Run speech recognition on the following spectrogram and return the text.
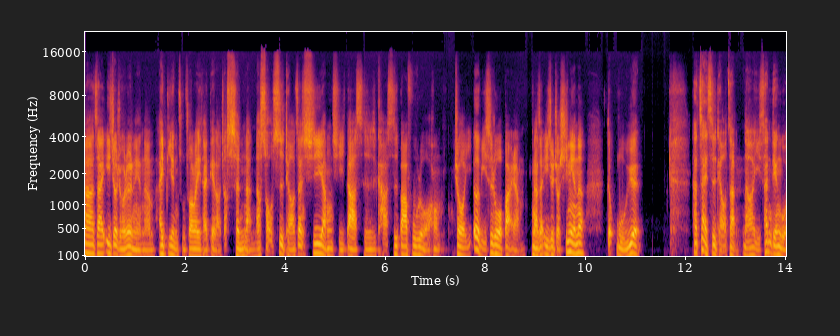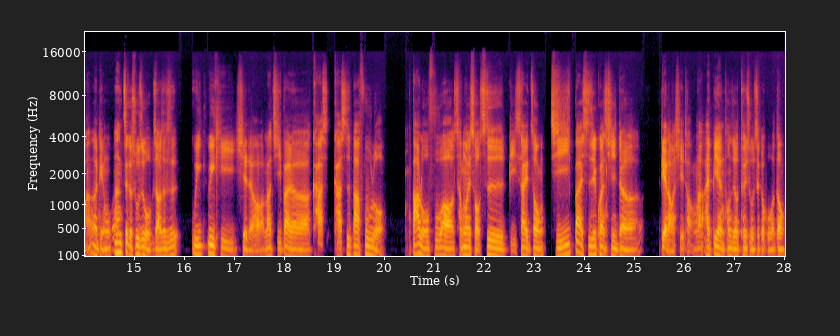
那在一九九六年呢，IBM 组装了一台电脑叫深蓝，那首次挑战西洋棋大师卡斯巴夫罗哈，就以二比四落败啊。那在一九九七年呢的五月，他再次挑战，然后以三点五和二点五，嗯，这个数字我不知道，这是 Wiki 写的哦。那击败了卡斯卡斯巴夫罗巴罗夫哦，成为首次比赛中击败世界冠军的。电脑系统，那 IBM 同时又推出这个活动。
